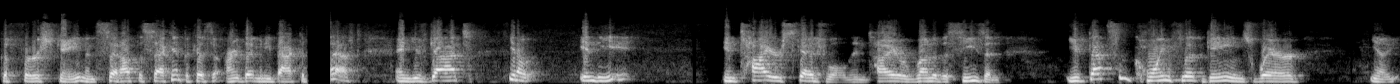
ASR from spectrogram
the first game and set out the second because there aren't that many back to left, and you've got you know in the entire schedule, the entire run of the season, you've got some coin flip games where you know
